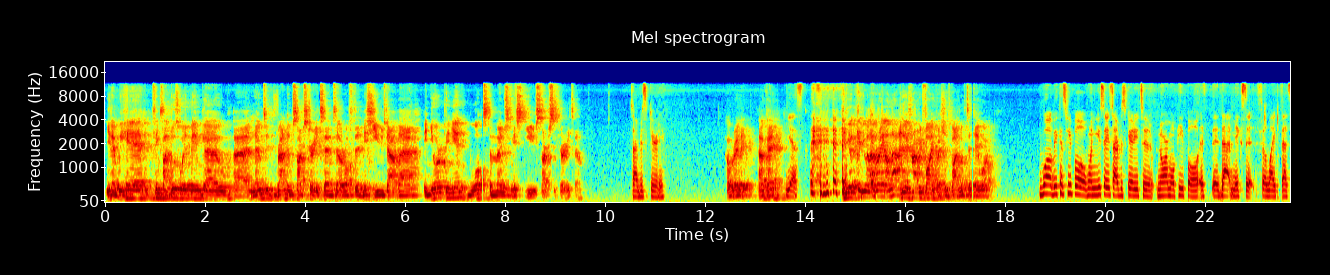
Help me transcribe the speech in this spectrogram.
you know, we hear things like buzzword bingo, uh, loads of random cybersecurity terms that are often misused out there. In your opinion, what's the most misused cybersecurity term? Cybersecurity. Oh, really? Okay. Yes. can you can you elaborate on that? I know it's rapid fire questions, but I'd love to hear why. Well, because people, when you say cybersecurity to normal people, it, it, that makes it feel like that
